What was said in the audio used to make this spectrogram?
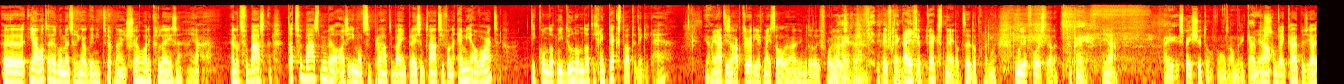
Eh, ja, want een heleboel mensen gingen ook weer niet terug naar een show, had ik gelezen. Ja. En dat verbaast, dat verbaast me wel. Als je iemand ziet praten bij een presentatie van de Emmy Award... die kon dat niet doen omdat hij geen tekst had. Dan denk ik, hè? Ja. Maar ja, het is een acteur, die heeft meestal... eh, die moet dat altijd voorlezen. eigen. Die heeft geen eigen tekst. Nee, dat, eh, dat kan ik me moeilijk voorstellen. Oké. Ja. Hey, Space Shuttle van onze André Kuipers. Ja, André Kuipers. Ja,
